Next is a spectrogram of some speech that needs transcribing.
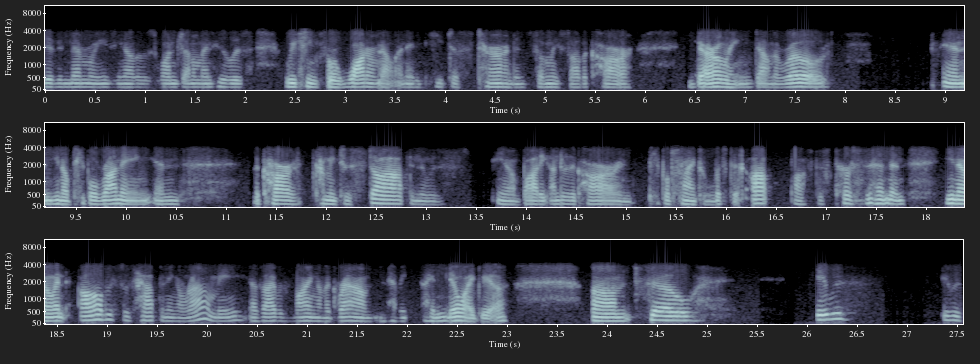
vivid memories. You know, there was one gentleman who was reaching for a watermelon, and he just turned and suddenly saw the car barreling down the road, and you know, people running, and the car coming to a stop and there was you know body under the car and people trying to lift it up off this person and you know and all this was happening around me as i was lying on the ground and having i had no idea. Um so it was it was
